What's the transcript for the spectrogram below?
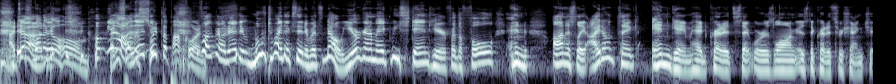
I just Yeah, want to go home. Yeah, oh, I just want to they- sweep the popcorn. Fuck no, Andy, move to my next theater. But no, you're going to make me stand here for the full. And honestly, I don't think Endgame had credits that were as long as the credits for Shang-Chi.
